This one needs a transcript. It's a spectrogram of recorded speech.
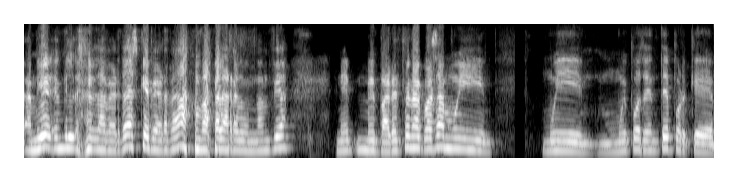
a mí la verdad es que verdad, baja la redundancia, me, me, parece una cosa muy, muy, muy potente porque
